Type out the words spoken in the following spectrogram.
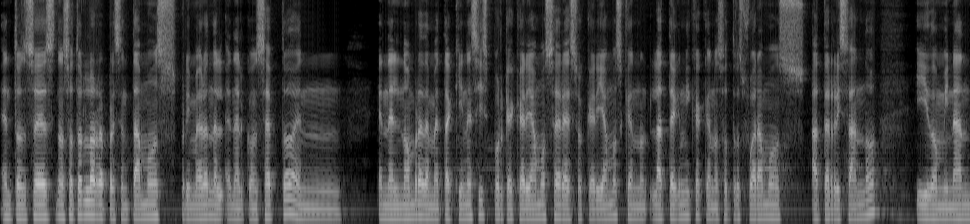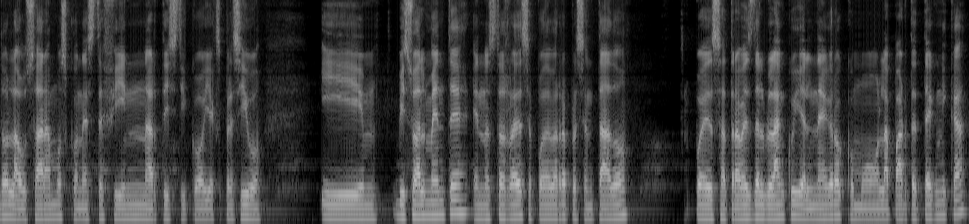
Entonces nosotros lo representamos primero en el, en el concepto, en en el nombre de metaquinesis porque queríamos ser eso, queríamos que la técnica que nosotros fuéramos aterrizando y dominando la usáramos con este fin artístico y expresivo. Y visualmente en nuestras redes se puede ver representado pues a través del blanco y el negro como la parte técnica,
